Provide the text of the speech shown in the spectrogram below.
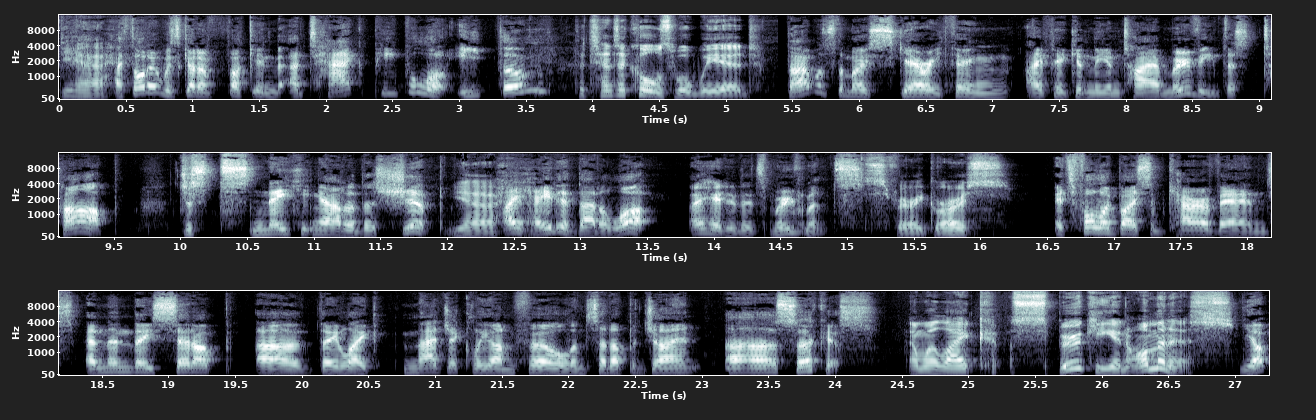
Yeah. I thought it was gonna fucking attack people or eat them. The tentacles were weird. That was the most scary thing I think in the entire movie. This top just snaking out of the ship. Yeah. I hated that a lot. I hated its movements. It's very gross. It's followed by some caravans, and then they set up. Uh, they like magically unfurl and set up a giant uh circus. And we're like, spooky and ominous. Yep.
